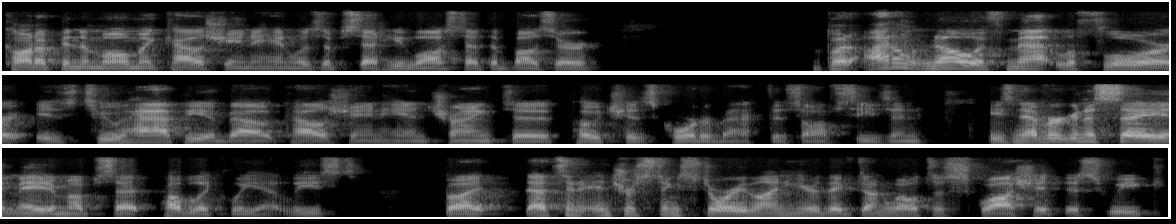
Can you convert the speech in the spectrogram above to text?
caught up in the moment. Kyle Shanahan was upset he lost at the buzzer but I don't know if Matt LaFleur is too happy about Kyle Shanahan trying to poach his quarterback this offseason. He's never going to say it made him upset publicly, at least. But that's an interesting storyline here. They've done well to squash it this week.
